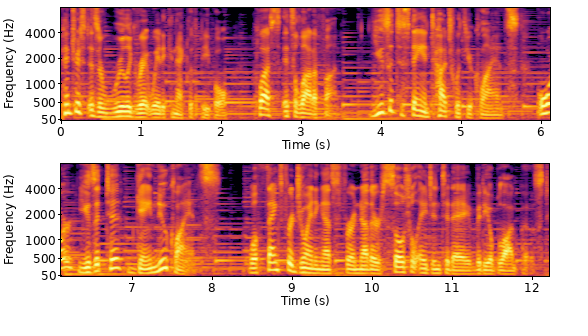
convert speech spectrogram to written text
Pinterest is a really great way to connect with people, plus it's a lot of fun. Use it to stay in touch with your clients, or use it to gain new clients. Well, thanks for joining us for another Social Agent Today video blog post.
